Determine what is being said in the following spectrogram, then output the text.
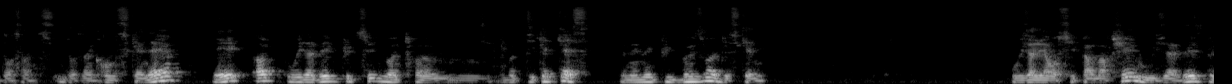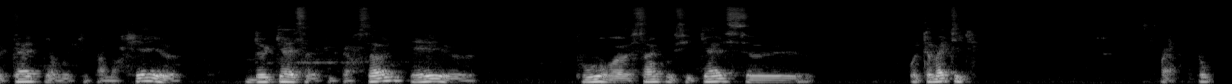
dans, un, dans un grand scanner et hop, vous avez tout de suite votre, euh, votre ticket de caisse. Vous n'avez même plus besoin de scanner. Vous allez en supermarché, vous avez peut-être dans votre supermarché euh, deux caisses avec une personne et euh, pour cinq ou six caisses automatiques. Voilà. Donc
